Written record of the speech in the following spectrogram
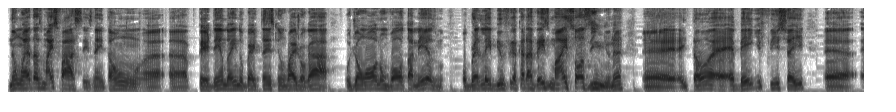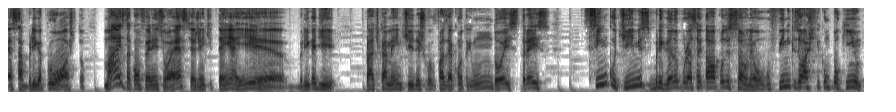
não é das mais fáceis, né? Então, uh, uh, perdendo ainda o Bertans, que não vai jogar, o John Wall não volta mesmo, o Bradley Bill fica cada vez mais sozinho, né? É, então, é, é, bem difícil aí é, essa briga para o Washington. Mas na Conferência Oeste, a gente tem aí é, briga de praticamente, deixa eu fazer a conta aqui, um, dois, três, cinco times brigando por essa oitava posição, né? O, o Phoenix eu acho que fica um pouquinho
